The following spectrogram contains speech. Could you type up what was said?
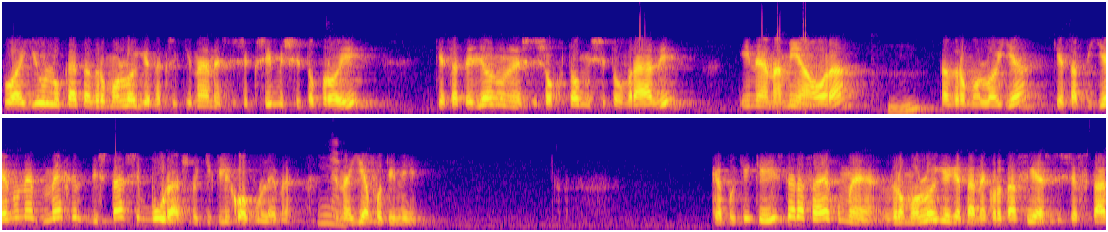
του Αγίου Λουκά τα δρομολόγια θα ξεκινάνε στις 6.30 το πρωί και θα τελειώνουν στις 8.30 το βράδυ. Είναι ανά μία ώρα τα δρομολόγια και θα πηγαίνουν μέχρι τη στάση Μπούρα, στο κυκλικό που λέμε, ναι. στην Αγία Φωτεινή. Και από εκεί και ύστερα θα έχουμε δρομολόγια για τα νεκροταφεία στις 7.30,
